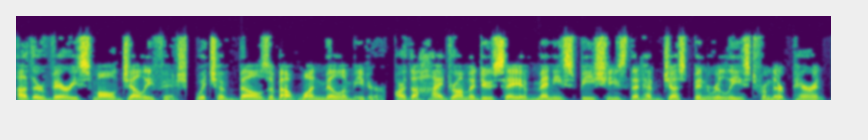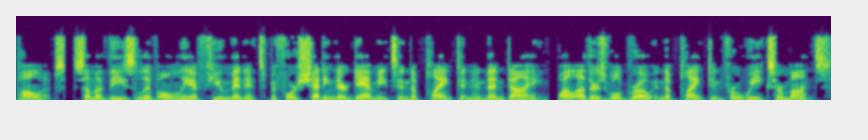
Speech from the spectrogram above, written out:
Other very small jellyfish, which have bells about 1 mm, are the hydromedusae of many species that have just been released from their parent polyps. Some of these live only a few minutes before shedding their gametes in the plankton and then dying, while others will grow in the plankton for weeks or months.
